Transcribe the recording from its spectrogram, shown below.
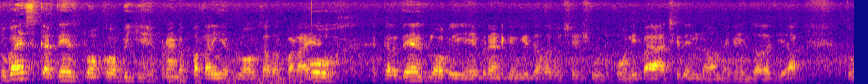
तो गाइस करते हैं इस ब्लॉग को अभी यहीं पर। अब पता नहीं है ब्लॉग ज़्यादा बड़ा है। करते हैं इस ब्लॉग को यहीं पर end क्योंकि ज़्यादा कुछ शूट हो नहीं पाया। आज के दिन ना मैं कहीं ज़्यादा किया। तो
